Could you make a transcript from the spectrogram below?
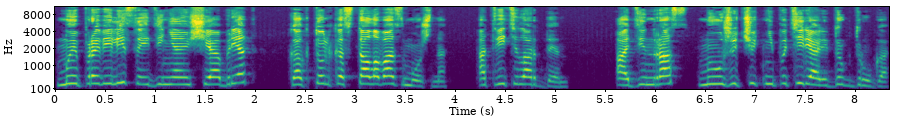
«Мы провели соединяющий обряд, как только стало возможно», — ответил Арден. «Один раз мы уже чуть не потеряли друг друга,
